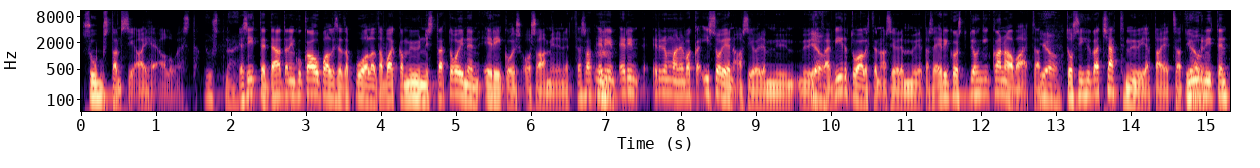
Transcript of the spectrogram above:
substanssiaihealueesta. Just näin. Ja sitten täältä niin kuin kaupalliselta puolelta vaikka myynnistä toinen erikoisosaaminen, että sä oot mm. erin, erin, erinomainen vaikka isojen asioiden myy, myyjä Joo. tai virtuaalisten asioiden myyjä, tai sä erikoistut johonkin kanavaan, että sä oot Joo. tosi hyvä chat-myyjä, tai että sä oot Joo. juuri niiden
